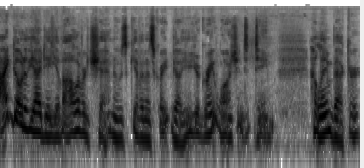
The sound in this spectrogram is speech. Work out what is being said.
I go to the idea you have Oliver Chen, who's given us great value, your great Washington team, Helane Becker.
